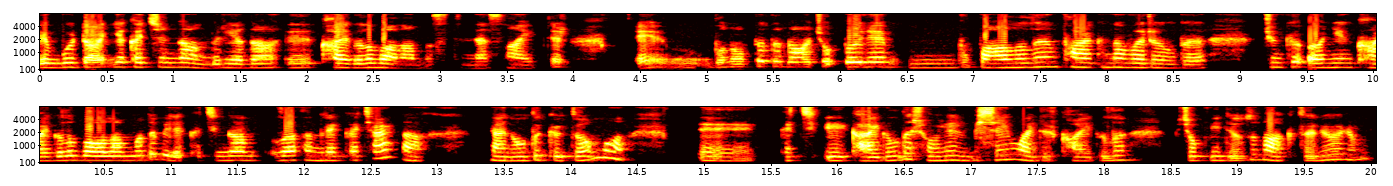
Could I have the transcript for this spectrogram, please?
ve burada ya kaçıngandır ya da e, kaygılı bağlanma stiline sahiptir. E, bu noktada daha çok böyle bu bağlılığın farkına varıldı. Çünkü örneğin kaygılı bağlanmada bile kaçıngan zaten direkt kaçar da yani o da kötü ama e, kaç, e, kaygılı da şöyle bir şey vardır. Kaygılı birçok videoda da aktarıyorum.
